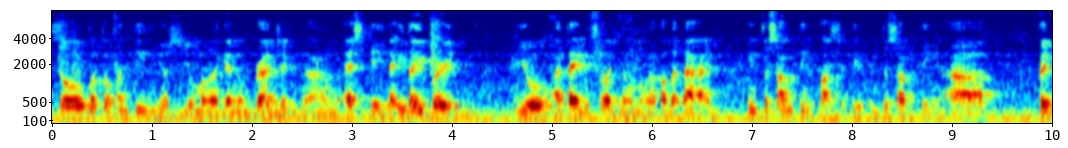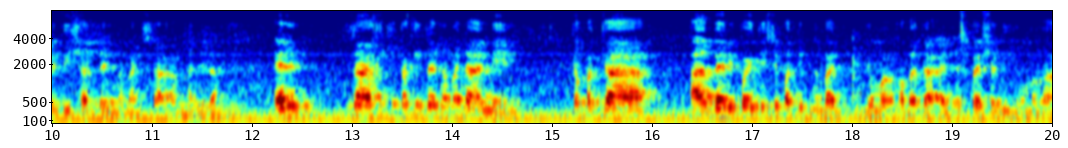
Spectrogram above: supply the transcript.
so magto-continuous yung mga ganong project ng SK na i-divert yung attention ng mga kabataan into something positive, into something uh, beneficial din naman sa kanila. And nakikita-kita naman namin kapag ka ah, very participative naman yung mga kabataan, especially yung mga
